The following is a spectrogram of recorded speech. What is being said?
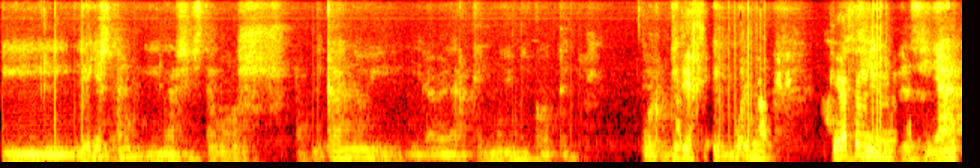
Y, ahí están, y las estamos aplicando y, la verdad es que muy, muy contentos. Porque vuelvo, al, final,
